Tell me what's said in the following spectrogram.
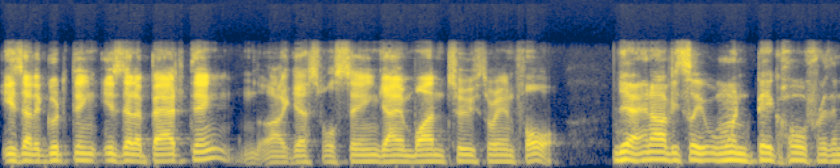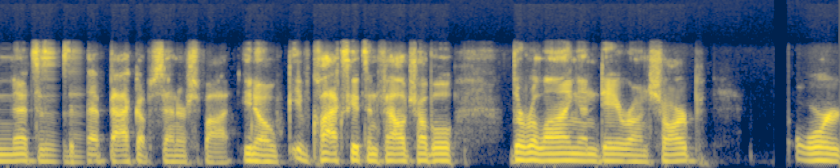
Is that a good thing? Is that a bad thing? I guess we'll see in game one, two, three, and four. Yeah, and obviously one big hole for the Nets is that backup center spot. You know, if Clax gets in foul trouble, they're relying on Day'Ron Sharpe or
